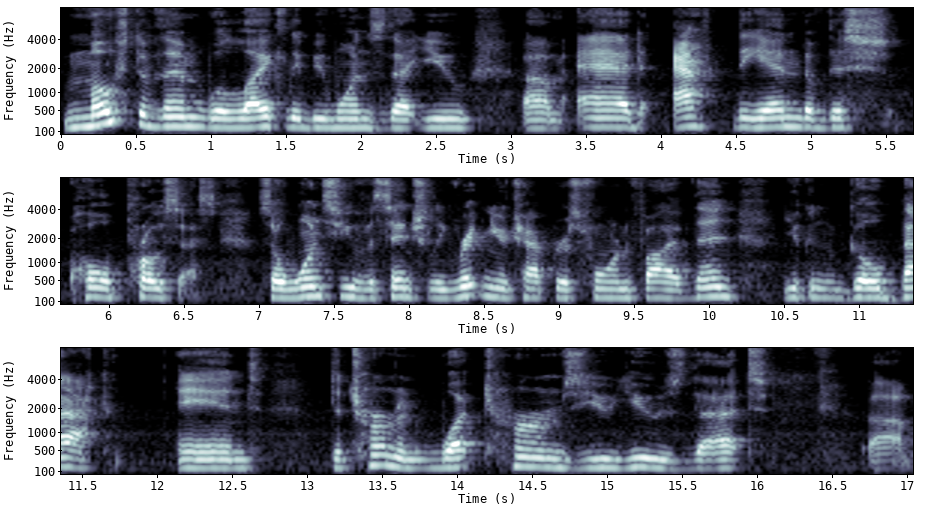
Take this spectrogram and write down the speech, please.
Most of them will likely be ones that you um, add at the end of this whole process. So once you've essentially written your chapters 4 and 5, then you can go back and determine what terms you use that um,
